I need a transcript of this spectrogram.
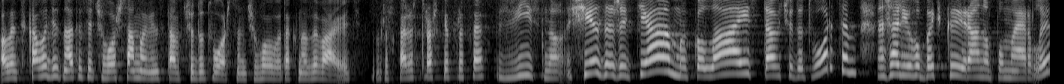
Але цікаво дізнатися, чого ж саме він став чудотворцем, чого його так називають. Розкажеш трошки про це? Звісно, ще за життя Миколай став чудотворцем. На жаль, його батьки рано померли,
